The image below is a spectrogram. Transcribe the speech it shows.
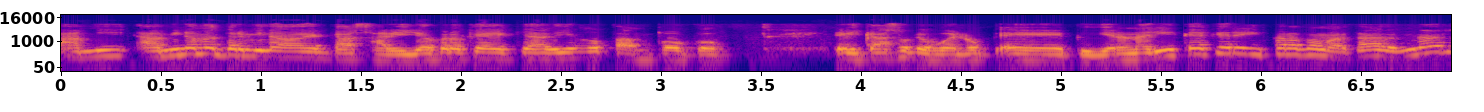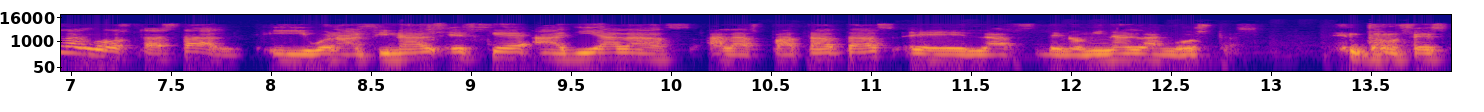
a mí, a mí no me terminaba de encajar y yo creo que, que a Diego tampoco. El caso que, bueno, eh, pidieron allí, ¿qué queréis para tomar? Tal, unas langostas, tal. Y bueno, al final es que allí a las, a las patatas eh, las denominan langostas. Entonces,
